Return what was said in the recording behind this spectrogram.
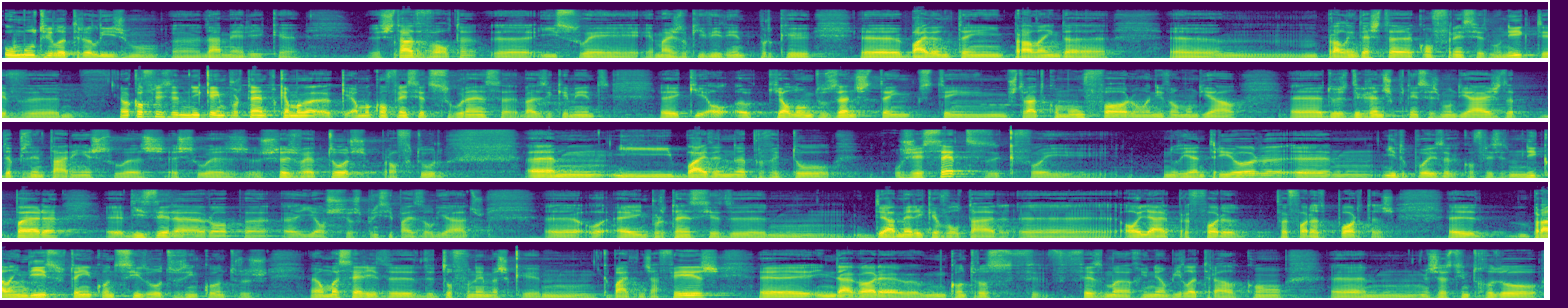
O multilateralismo uh, da América está de volta, uh, isso é, é, mais do que evidente, porque uh, Biden tem, para além da. para além desta conferência de Munique, teve. É uma conferência de Munique é importante porque é uma, é uma conferência de segurança, basicamente, que, que ao longo dos anos tem, tem mostrado como um fórum a nível mundial de, de grandes potências mundiais de, de, apresentarem as suas, as suas, os seus vetores para o futuro. Um, e Biden aproveitou o G7, que foi no dia anterior, um, e depois a Conferência de Munique, para uh, dizer à Europa uh, e aos seus principais aliados uh, a importância de, de a América voltar a olhar para fora, para fora de portas. para além disso, têm acontecido outros encontros, uma série de, de telefonemas que, que Biden já fez, ainda agora encontrou-se, fez uma reunião bilateral com um, Justin Trudeau,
